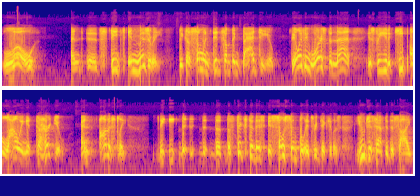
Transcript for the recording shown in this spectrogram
low, and uh, steeped in misery because someone did something bad to you. The only thing worse than that is for you to keep allowing it to hurt you. And honestly, the, the, the, the, the fix to this is so simple, it's ridiculous. You just have to decide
